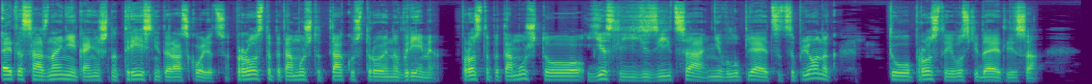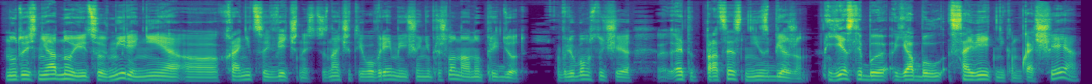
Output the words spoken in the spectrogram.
это сознание, конечно, треснет и расколется. Просто потому, что так устроено время. Просто потому, что если из яйца не вылупляется цыпленок, то просто его съедает лиса. Ну, то есть ни одно яйцо в мире не э, хранится в вечность. Значит, его время еще не пришло, но оно придет. В любом случае, этот процесс неизбежен. Если бы я был советником Кощея,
